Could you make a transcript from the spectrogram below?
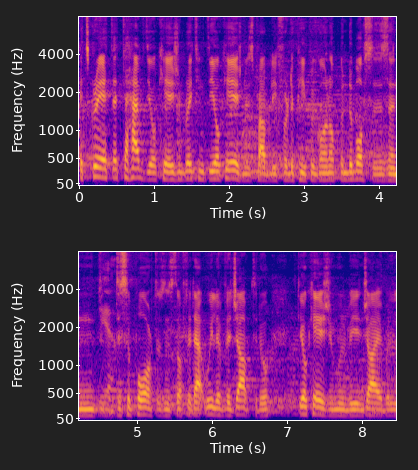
it's great that to have the occasion, but I think the occasion is probably for the people going up in the buses and Yeah. the supporters and stuff like that. We'll have a job to do. The occasion will be enjoyable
